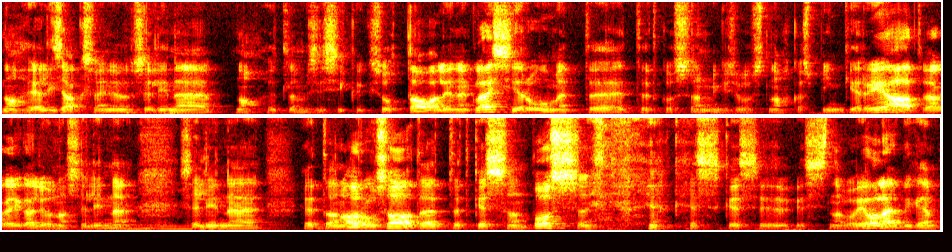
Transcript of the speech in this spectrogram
noh, ja lisaks on ju selline noh, ütleme siis ikkagi suht tavaline klassiruum, et, et, et kus on mingisugust noh, kas pingeread või aga igal juhul noh, selline, selline. et on aru saada, et, et kes on boss on ju ja kes, kes, kes nagu ei ole pigem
